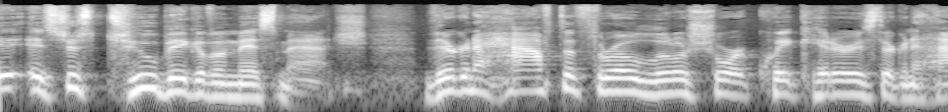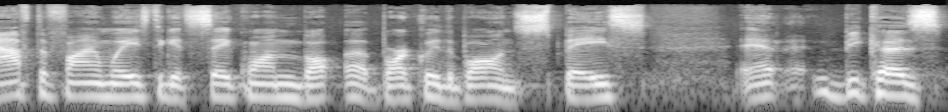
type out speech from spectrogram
it's just too big of a mismatch. They're going to have to throw little short, quick hitters. They're going to have to find ways to get Saquon uh, Barkley the ball in space, because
